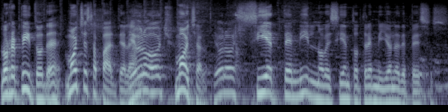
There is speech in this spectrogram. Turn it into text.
Lo repito, de- mocha esa parte, Alejandro. Llévelo a ocho. Móchalo. Llévelo a ocho. 7.903 millones de pesos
